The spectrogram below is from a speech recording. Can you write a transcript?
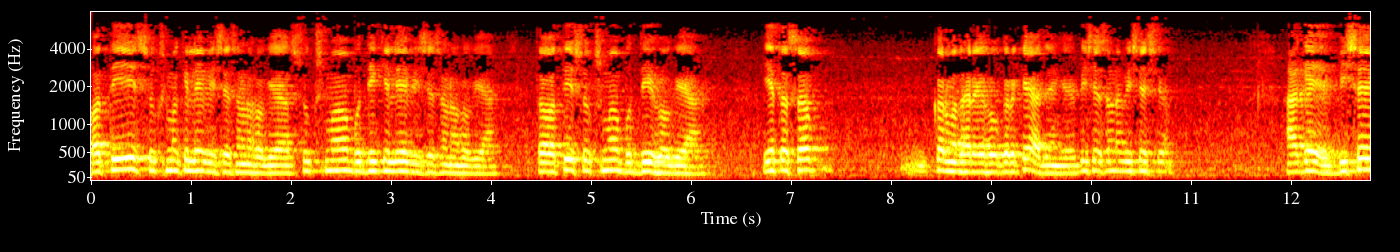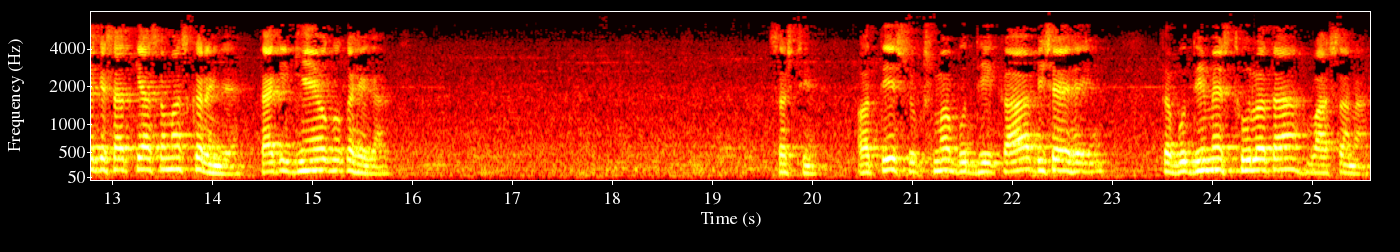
अति सूक्ष्म के लिए विशेषण हो गया। सूक्ष्म बुद्धि के लिए विशेषण हो गया। तो अति सूक्ष्म बुद्धि हो गया। ये तो सब कर्मधारय होकर के आ जाएँगे। विशेषण विशेष आगे, विषय के साथ क्या समास करेंगे? ताकि ज्ञेय को कहेगा। ष्ठी अति सूक्ष्म बुद्धि का विषय है तो बुद्धि में स्थूलता, वासना।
